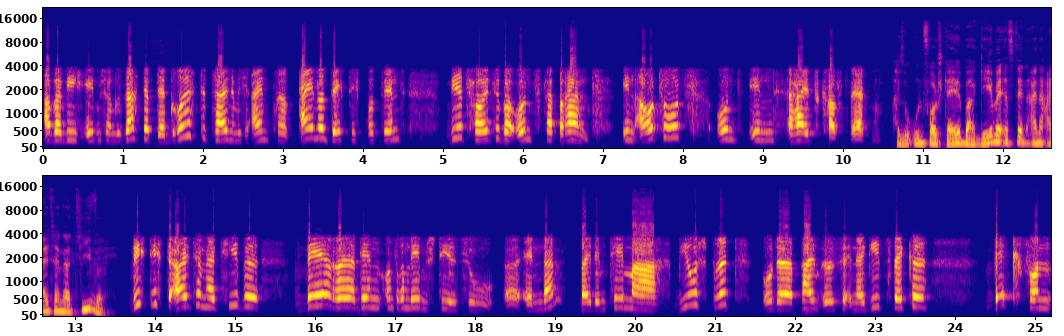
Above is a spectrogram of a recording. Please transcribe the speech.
Aber wie ich eben schon gesagt habe, der größte Teil, nämlich 61 Prozent, wird heute bei uns verbrannt. In Autos und in Heizkraftwerken. Also unvorstellbar. Gäbe es denn eine Alternative? Wichtigste Alternative wäre, den unseren Lebensstil zu äh, ändern. Bei dem Thema Biosprit oder Palmöl für Energiezwecke weg von,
